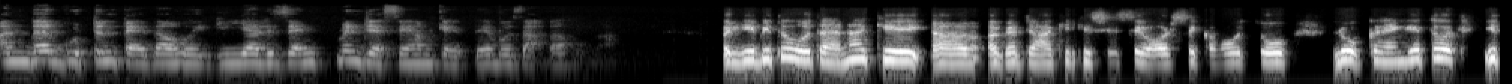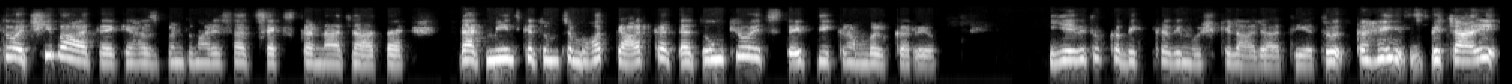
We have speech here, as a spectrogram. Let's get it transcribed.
अंदर घुटन पैदा होगी या रिजेंटमेंट जैसे हम कहते हैं, वो ज़्यादा होगा। पर ये भी तो होता है ना कि अगर जाके किसी से और से कहो तो लोग कहेंगे तो ये तो अच्छी बात है कि हस्बैंड तुम्हारे साथ सेक्स करना चाहता है। दैट मीन्स कि तुमसे बहुत प्यार करता है। तुम क्यों इतनी क्रम्बल कर रहे हो? ये भी तो कभी कभी मुश्किल आ जाती है। तो कहीं बेचारी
